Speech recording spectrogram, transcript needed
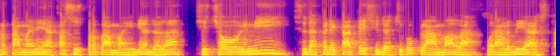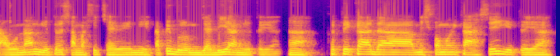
pertama ini ya, kasus pertama ini adalah si cowok ini sudah PDKT sudah cukup lama lah, kurang lebih ya setahunan gitu sama si cewek ini, tapi belum jadian gitu ya. Nah, ketika ada miskomunikasi gitu ya,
